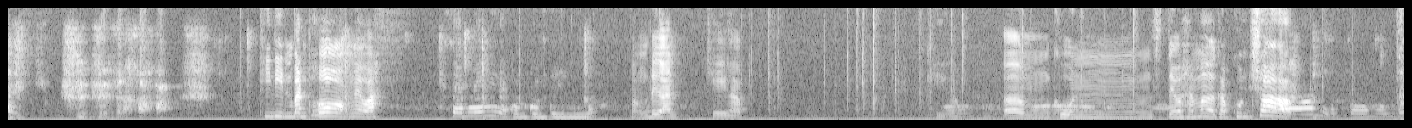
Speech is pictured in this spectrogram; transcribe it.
ง ที่ดินบ้านพ่องไงวะสฟนี้มีแต่คนกวนตีนเนาะสองเดือน โอเคครับ โอเคครับ เอ่มคุณสเตลแฮมเมอร์ครับ คุณชอบท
